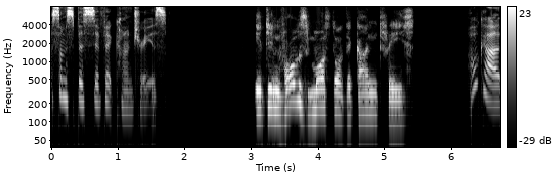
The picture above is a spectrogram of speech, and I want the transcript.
some specific countries? It involves most of the countries. Okay,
